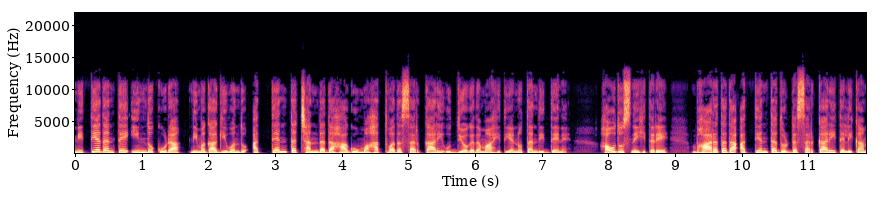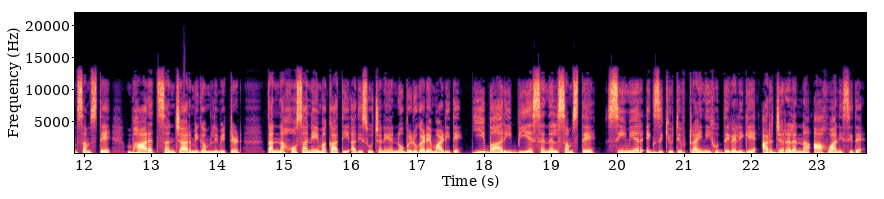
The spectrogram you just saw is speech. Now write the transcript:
ನಿತ್ಯದಂತೆ ಇಂದು ಕೂಡ ನಿಮಗಾಗಿ ಒಂದು ಅತ್ಯಂತ ಚಂದದ ಹಾಗೂ ಮಹತ್ವದ ಸರ್ಕಾರಿ ಉದ್ಯೋಗದ ಮಾಹಿತಿಯನ್ನು ತಂದಿದ್ದೇನೆ. ಹೌದು ಸ್ನೇಹಿತರೆ, ಭಾರತದ ಅತ್ಯಂತ ದೊಡ್ಡ ಸರ್ಕಾರಿ ಟೆಲಿಕಾಂ ಸಂಸ್ಥೆ ಭಾರತ್ ಸಂಚಾರ್ ನಿಗಮ್ ಲಿಮಿಟೆಡ್ ತನ್ನ ಹೊಸ ನೇಮಕಾತಿ ಅಧಿಸೂಚನೆಯನ್ನು ಬಿಡುಗಡೆ ಮಾಡಿದೆ. ಈ ಬಾರಿ ಬಿಎಸ್ಎನ್ಎಲ್ ಸಂಸ್ಥೆ ಸೀನಿಯರ್ ಎಕ್ಸಿಕ್ಯೂಟಿವ್ ಟ್ರೈನಿ ಹುದ್ದೆಗಳಿಗೆ ಅರ್ಜರಲನ್ನ ಆಹ್ವಾನಿಸಿದೆ.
